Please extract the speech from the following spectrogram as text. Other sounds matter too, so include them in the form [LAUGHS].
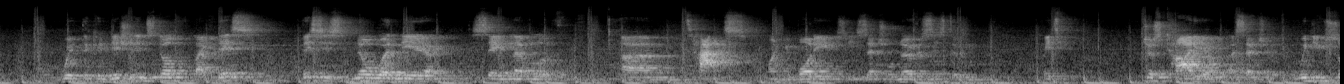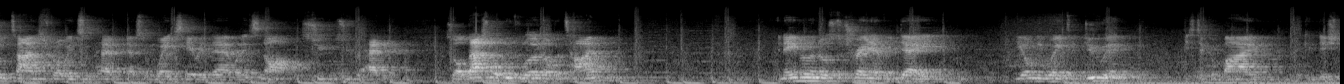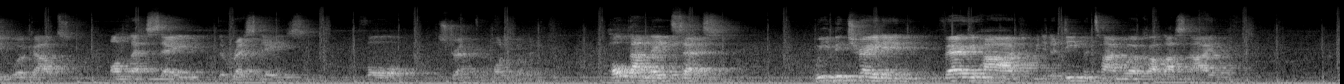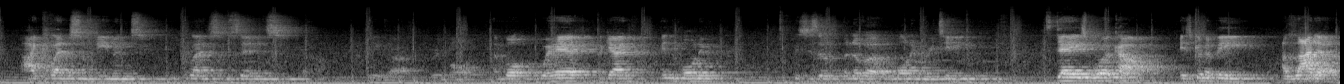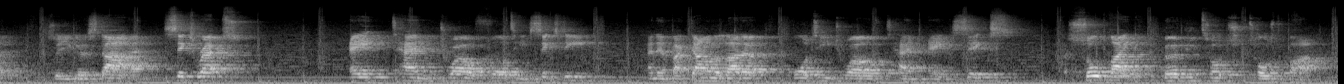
with the conditioning stuff like this, this is nowhere near the same level of um, tax on your body, it's your central nervous system. It's just cardio essentially. We do sometimes throw in some, heavy, some weights here and there, but it's not super, super heavy. So that's what we've learned over time enabling us to train every day, the only way to do it is to combine the conditioning workouts on, let's say, the rest days for strength and bodybuilding. Hope that made sense. We've been training very hard. We did a demon time workout last night. I cleansed some demons, cleansed some sins. And but we're here again in the morning. This is a, another morning routine Today's workout is gonna be a ladder. So you're gonna start at six reps, 8, 10, 12, 14, 16, and then back down the ladder, 14, 12, 10, 8, 6. Assault bike, burpee touch, toes to bar.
